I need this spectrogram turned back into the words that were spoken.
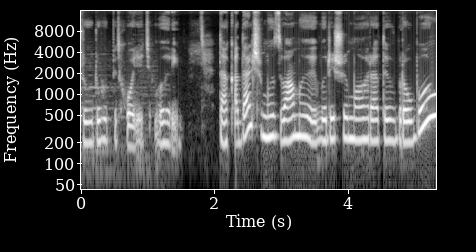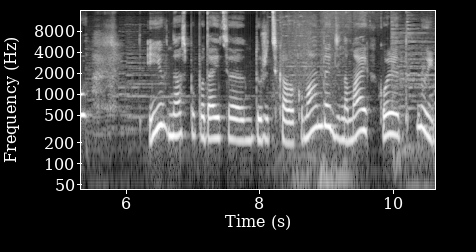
друг другу підходять в грі. Так, а далі ми з вами вирішуємо грати в Ball. І в нас попадається дуже цікава команда: Дінамайк, Коліт, ну і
